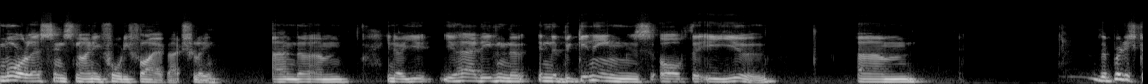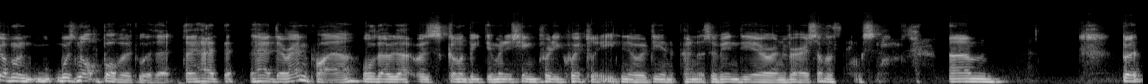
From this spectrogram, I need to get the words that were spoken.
more or less since 1945, actually and um, you know you you had even the in the beginnings of the EU. Um, the British government was not bothered with it. They had they had their empire, although that was going to be diminishing pretty quickly. You know, with the independence of India and various other things. Um, but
